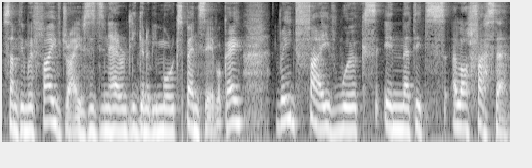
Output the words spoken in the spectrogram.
something with five drives? It's inherently going to be more expensive. Okay, RAID five works in that it's a lot faster.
